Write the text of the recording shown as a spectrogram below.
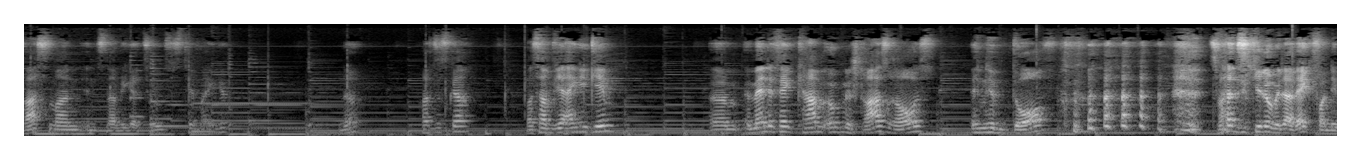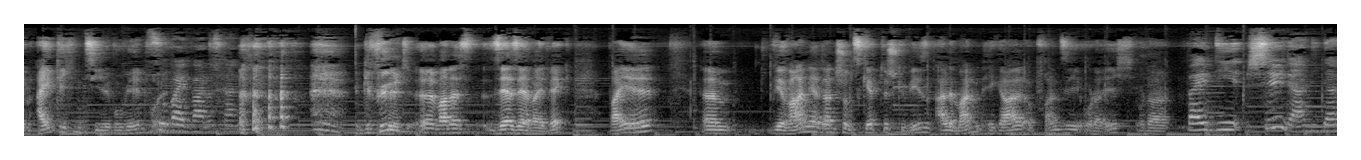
was man ins Navigationssystem eingibt. Ne? Franziska? Was haben wir eingegeben? Ähm, Im Endeffekt kam irgendeine Straße raus in einem Dorf, 20 Kilometer weg von dem eigentlichen Ziel, wo wir hin wollten So weit war das gar nicht. gefühlt äh, war das sehr, sehr weit weg, weil ähm, wir waren ja dann schon skeptisch gewesen, alle Mann, egal ob Franzi oder ich oder Weil die Schilder, die da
